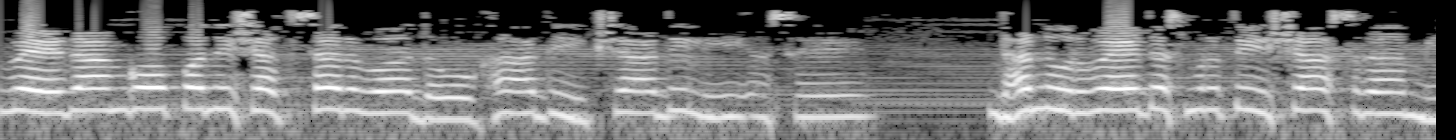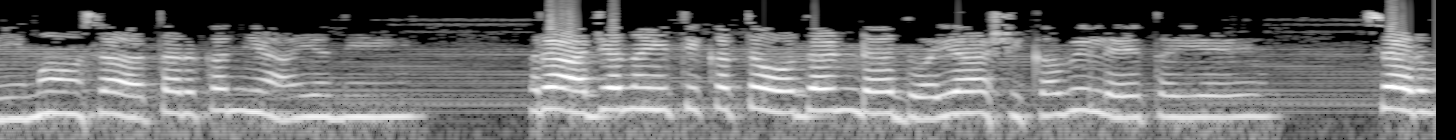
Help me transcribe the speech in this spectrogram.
वेदांगोपनिषद सर्व दोघा दीक्षा दिली असे. धनुर्वेद स्मृती शास्त्र मीमांसा तर्कन्यायनी. राजनैतिकतो राजनैतिक दंड द्वया शिकविले तये. सर्व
